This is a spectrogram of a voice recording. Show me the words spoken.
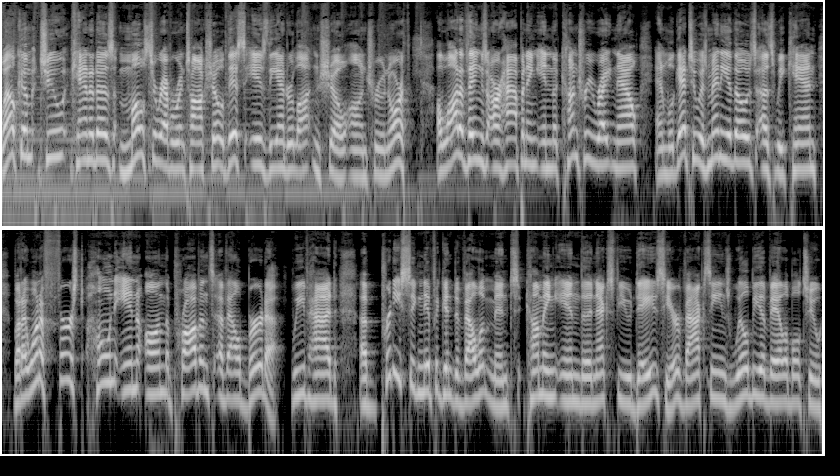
Welcome to Canada's most irreverent talk show. This is the Andrew Lawton Show on True North. A lot of things are happening in the country right now, and we'll get to as many of those as we can. But I want to first hone in on the province of Alberta. We've had a pretty significant development coming in the next few days here. Vaccines will be available to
